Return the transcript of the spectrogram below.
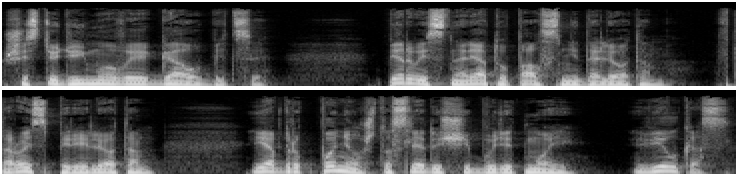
шестидюймовые гаубицы. Первый снаряд упал с недолетом, второй с перелетом. Я вдруг понял, что следующий будет мой. Вилкас.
